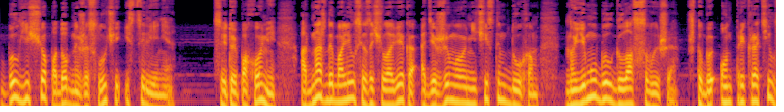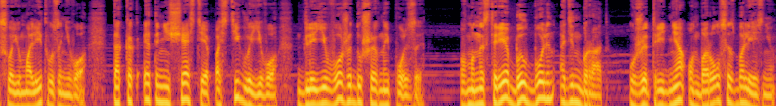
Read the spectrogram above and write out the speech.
Был еще подобный же случай исцеления – Святой Пахомий однажды молился за человека, одержимого нечистым духом, но ему был глаз свыше, чтобы он прекратил свою молитву за него, так как это несчастье постигло его для его же душевной пользы. В монастыре был болен один брат. Уже три дня он боролся с болезнью.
